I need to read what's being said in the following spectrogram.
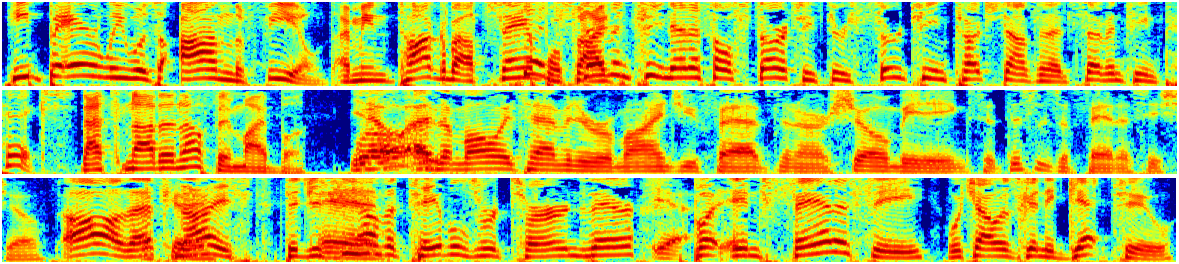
he barely was on the field. I mean, talk about He had sample size. 17 NFL starts. He threw 13 touchdowns and had 17 picks. That's not enough in my book. You well, know, as I- I'm always having to remind you, Fabs, in our show meetings, that this is a fantasy show. Oh, that's Okay. nice. Did you see how the tables were turned there? Yeah. But in fantasy, which I was going to get to,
